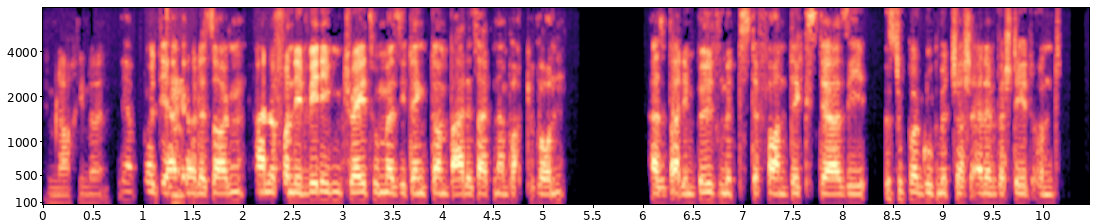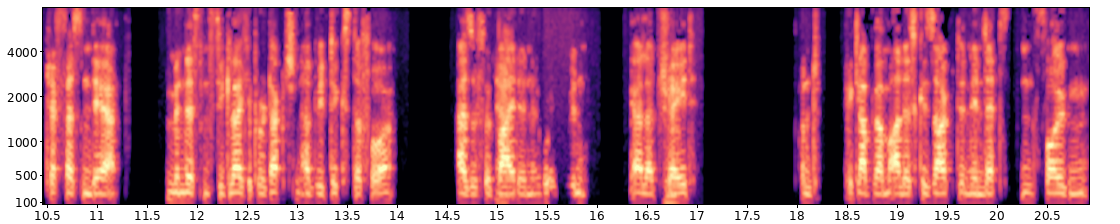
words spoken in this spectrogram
im Nachhinein. Ja, wollte ich ja gerade sagen, einer von den wenigen Trades, wo man sie denkt, da haben beide Seiten einfach gewonnen. Also bei den Bills mit Stefan Dix, der sie super gut mit Josh Allen versteht und Jefferson, der mindestens die gleiche Production hat wie Dix davor. Also für ja. beide eine Win-Win. Geiler Trade. Ja. Und ich glaube, wir haben alles gesagt in den letzten Folgen,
